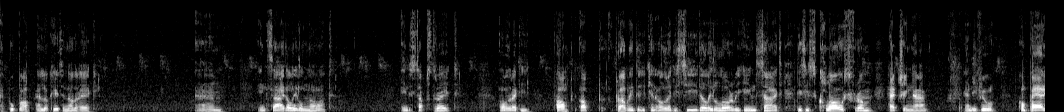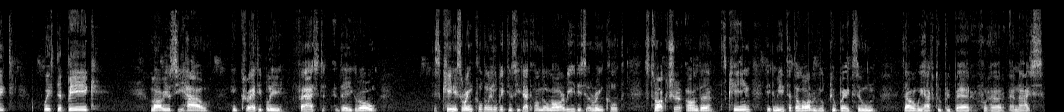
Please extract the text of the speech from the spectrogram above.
a pupa and look here's another egg. Um, inside a little knot in the substrate already pumped up probably you can already see the little larvae inside. This is close from hatching now. And if you compare it with the big larvae you see how incredibly fast they grow. The skin is wrinkled a little bit. You see that on the larvae this wrinkled structure on the skin. It means that the larvae will pupate soon so we have to prepare for her a nice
